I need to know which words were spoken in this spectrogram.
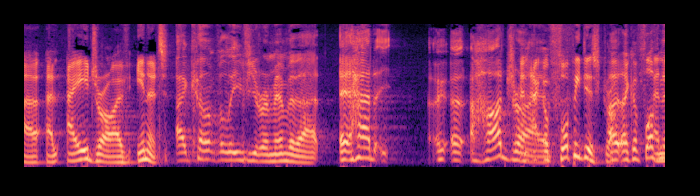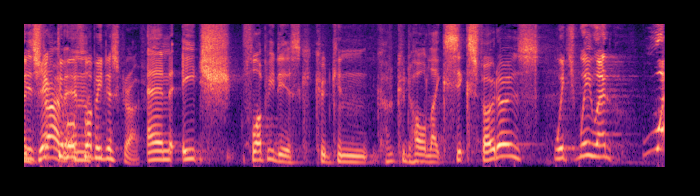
a, an A drive in it. I can't believe you remember that. It had a, a- hard drive, a floppy disk drive. Like a floppy An disk drive, ejectable and- floppy disk drive. and each floppy disk could can could, could hold like six photos. Which we went, wow!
